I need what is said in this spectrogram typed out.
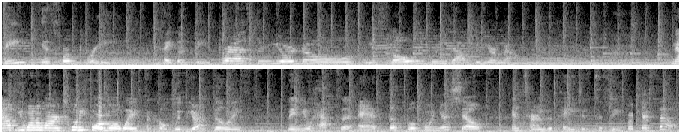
B is for breathe. Take a deep breath through your nose and slowly breathe out through your mouth. Now, if you want to learn 24 more ways to cope with your feelings, then you'll have to add the book on your shelf and turn the pages to see for yourself.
